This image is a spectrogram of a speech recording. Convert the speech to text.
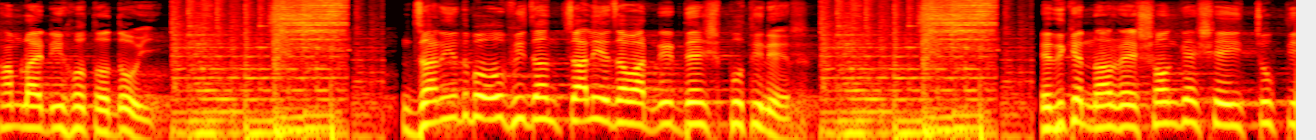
হামলায় নিহত দুই। জানিয়ে দেব অভিযান চালিয়ে যাওয়ার নির্দেশ পুতিনের। এদিকে নরওয়ের সঙ্গে সেই চুক্তি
